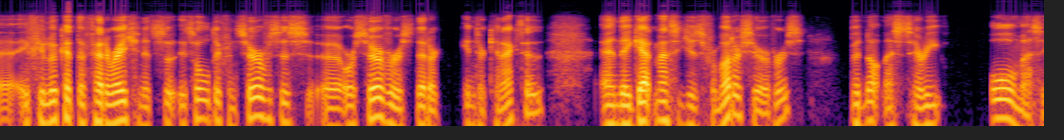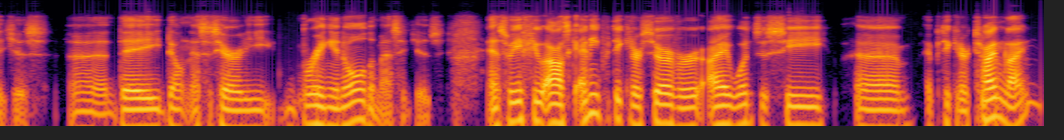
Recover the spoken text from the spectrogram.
uh, if you look at the federation, it's it's all different services uh, or servers that are interconnected, and they get messages from other servers, but not necessarily all messages. Uh, they don't necessarily bring in all the messages. And so if you ask any particular server, I want to see um, a particular timeline,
